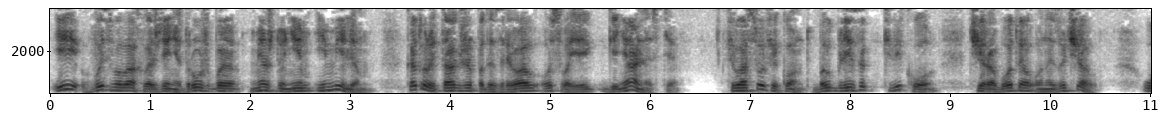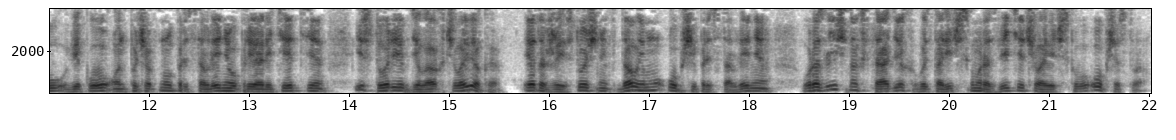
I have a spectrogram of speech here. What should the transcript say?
и вызвало охлаждение дружбы между ним и Миллем, который также подозревал о своей гениальности. В философии Конт был близок к Вико, чьи работы он изучал. У Вико он почерпнул представление о приоритете истории в делах человека. Этот же источник дал ему общее представление о различных стадиях в историческом развитии человеческого общества.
